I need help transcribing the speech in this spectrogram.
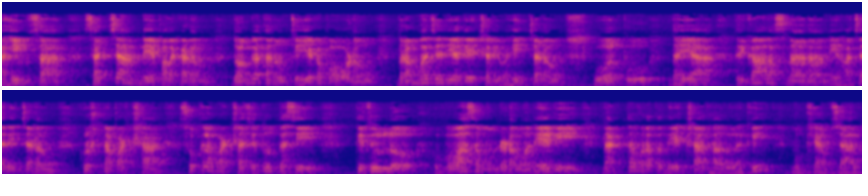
అహింస సత్యాన్నే పలకడం దొంగతనం చెయ్యకపోవడం బ్రహ్మచర్య దీక్షని వహించడం ఓర్పు దయ త్రికాల స్నానాన్ని ఆచరించడం కృష్ణపక్ష శుక్లపక్ష చతుర్దశి తిథుల్లో ఉపవాసం ఉండడం అనేవి నక్తవ్రత దీక్షాధారులకి ముఖ్యాంశాలు.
